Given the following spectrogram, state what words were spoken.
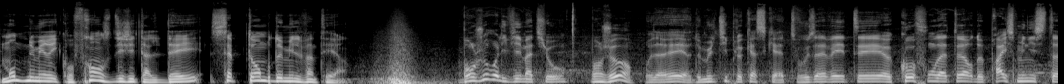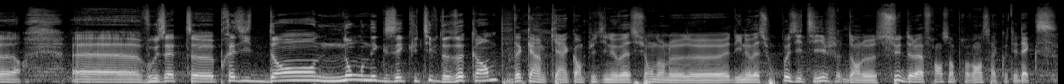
Monde numérique au France Digital Day, septembre 2021. Bonjour Olivier Mathieu. Bonjour. Vous avez de multiples casquettes. Vous avez été cofondateur de Price Minister. Euh, vous êtes euh, président non exécutif de The Camp. The Camp, qui est un campus d'innovation d'innovation positive dans le sud de la France, en Provence, à côté d'Aix.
